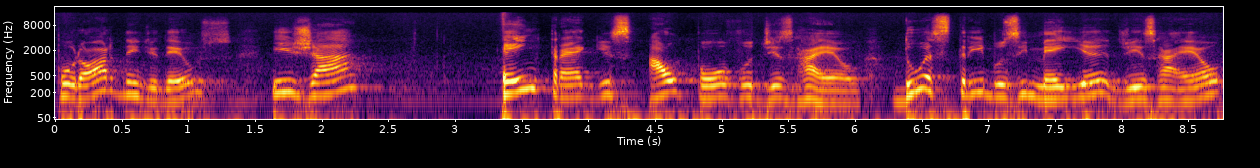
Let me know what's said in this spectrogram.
por ordem de Deus, e já entregues ao povo de Israel. Duas tribos e meia de Israel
